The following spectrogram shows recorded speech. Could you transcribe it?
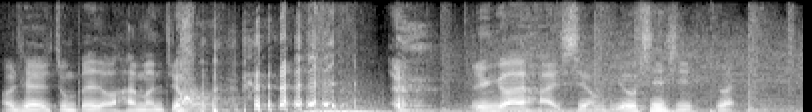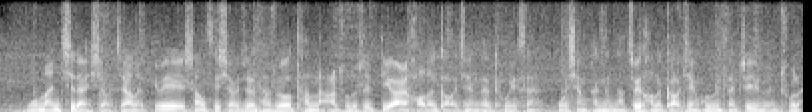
而且准备的还蛮久。应该还行，有信心。对，我蛮期待小佳的，因为上次小佳她说她拿出的是第二好的稿件在突围赛，我想看看她最好的稿件会不会在这一轮出来。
